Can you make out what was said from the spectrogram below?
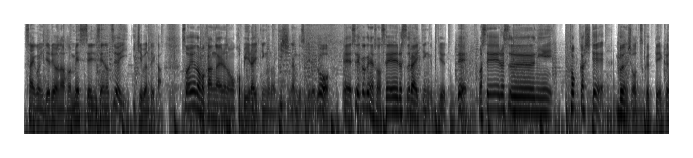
最後に出るようなそのメッセージ性の強い一文というかそういうのも考えるのもコピーライティングの一種なんですけれど、えー、正確にはそのセールスライティングって言って、まあ、セールスに特化して文章を作っていく。っ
